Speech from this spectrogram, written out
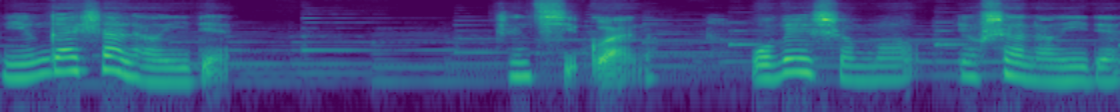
你应该善良一点。真奇怪呢，我为什么要善良一点？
